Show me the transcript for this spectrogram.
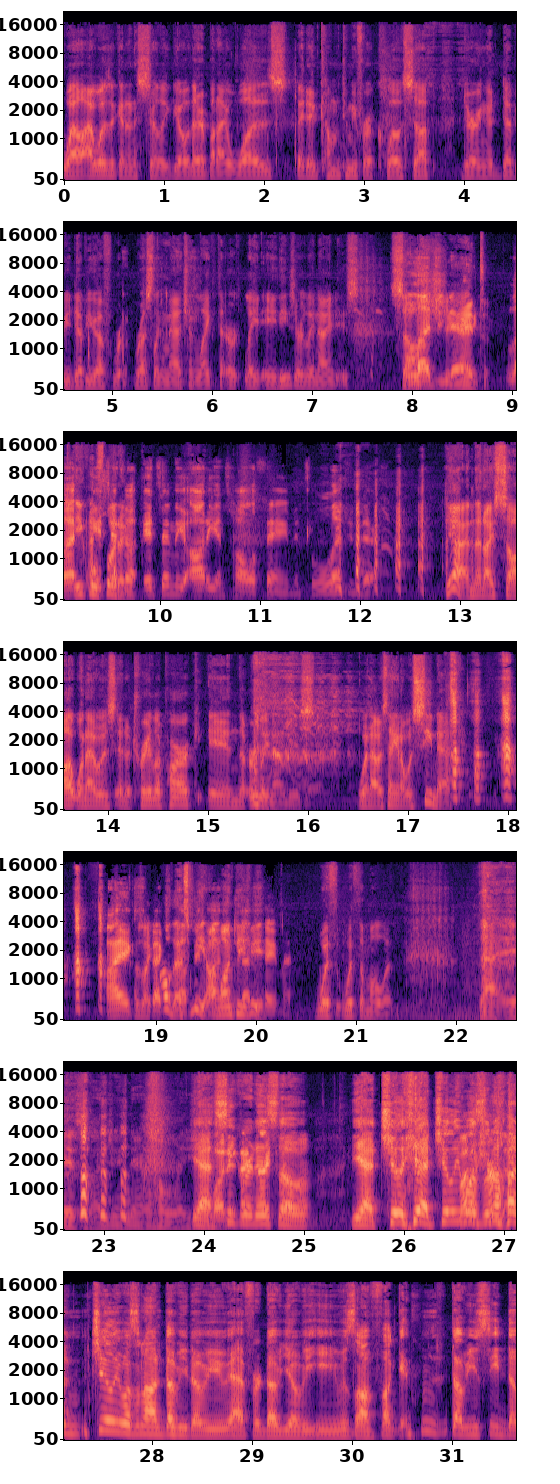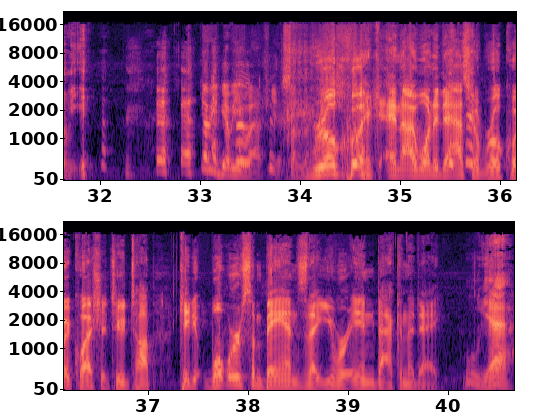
Well, I wasn't going to necessarily go there, but I was. They did come to me for a close up during a WWF wrestling match in like the late 80s, early 90s. So, legendary. Le- Equal it's, in footing. the, it's in the audience hall of fame. It's legendary. yeah. And then I saw it when I was at a trailer park in the early 90s when I was hanging out with C-Mac I, was like, "Oh, that's me. I'm on TV." with, with the mullet. That is legendary. Holy Yeah, Monday secret Night is though. Nitro. Yeah, Chili. Yeah, Chili Well, wasn't heard that. on. Chili wasn't on WWF or WWE. He was on fucking WCW. WWF. Yeah, son of Real quick, and I wanted to ask a real quick question too, Tom. Can you, what were some bands that you were in back in the day? Oh yeah.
